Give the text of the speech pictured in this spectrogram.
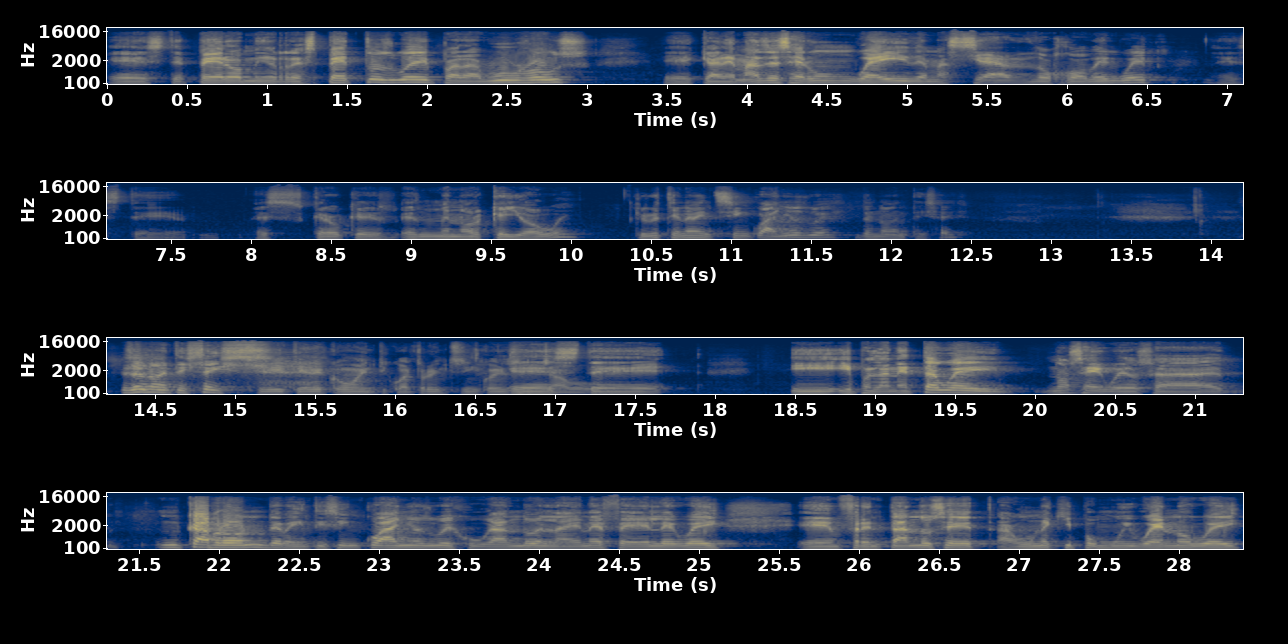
Este, pero mis respetos, güey, para Burroughs, eh, que además de ser un güey demasiado joven, güey, este, es, creo que es menor que yo, güey. Creo que tiene 25 años, güey, del 96. Es del 96. Sí, tiene como 24, 25 años. Este, y, y pues la neta, güey, no sé, güey, o sea, un cabrón de 25 años, güey, jugando en la NFL, güey. enfrentándose a un equipo muy bueno, güey.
